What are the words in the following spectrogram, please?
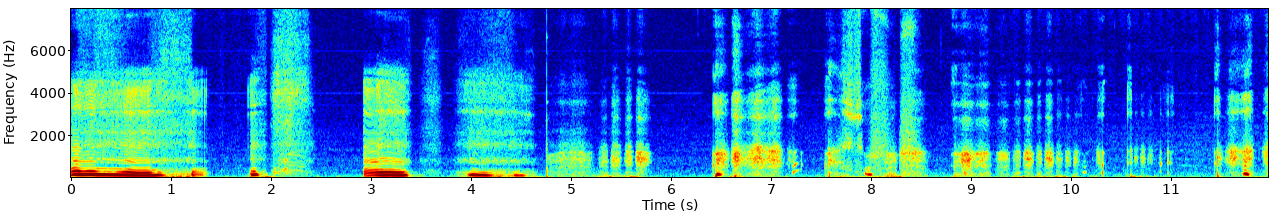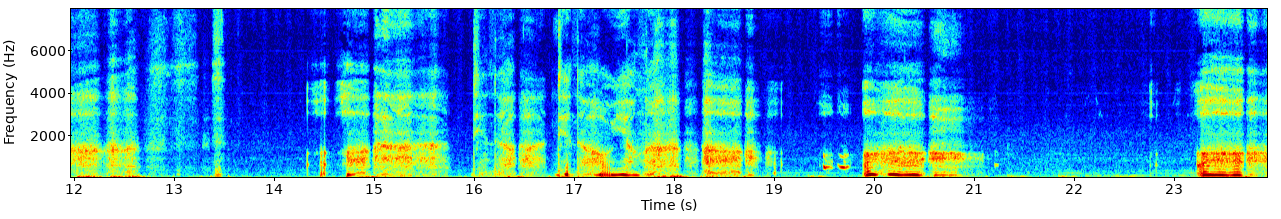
嗯嗯嗯嗯，啊啊啊！啊。啊。啊啊啊啊啊！啊。啊。啊。啊。啊。啊。啊啊啊！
